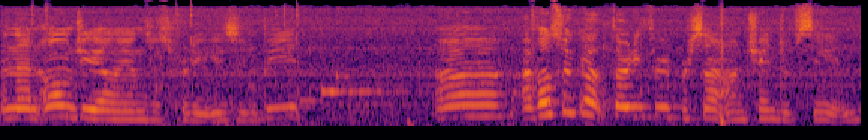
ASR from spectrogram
And then OMG Aliens was pretty easy to beat. Uh, I've also got 33% on Change of Scene.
